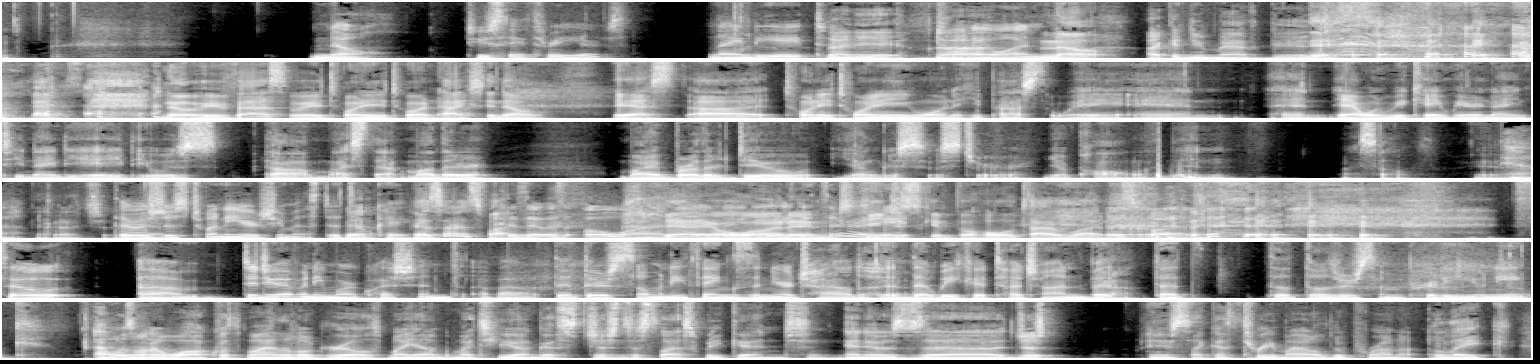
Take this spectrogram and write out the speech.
No. Do you say three years? 98 to 98. 21. No, I can do math good. no, he passed away 2020. Actually, no. Yes, uh, 2021 he passed away, and and yeah, when we came here in 1998, it was uh, my stepmother, my brother Dew, younger sister Paul, and then myself. Yeah. Yeah. Gotcha. There was Yeah. just 20 years you missed. It's Yeah. okay. that's, that's fine. Because it was 01. yeah, or 01, and he just skipped the whole timeline. It's fine. So, um, did you have any more questions about that? There's so many things in your childhood that we could touch on, but that's th- those are some pretty unique. I was on a walk with my little girls, my young, my two youngest, just Mhm. this last weekend, Mhm. and it was uh, just it was like a three mile loop around a, a lake,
